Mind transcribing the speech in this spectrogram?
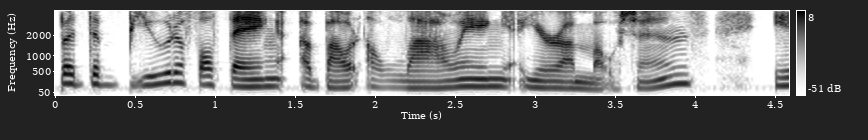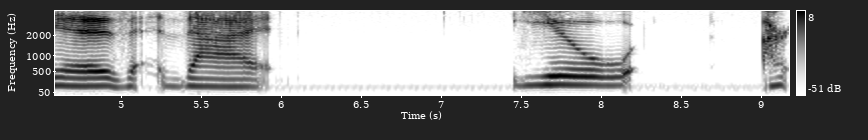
But the beautiful thing about allowing your emotions is that you are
